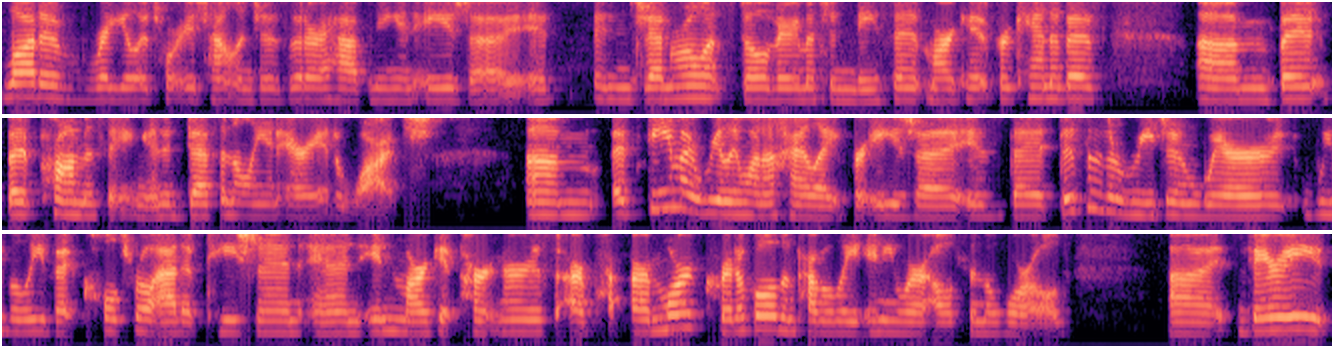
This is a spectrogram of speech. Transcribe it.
lot of regulatory challenges that are happening in Asia. It in general, it's still very much a nascent market for cannabis um, but but promising and definitely an area to watch. Um, a theme I really want to highlight for Asia is that this is a region where we believe that cultural adaptation and in-market partners are are more critical than probably anywhere else in the world. Uh, it's very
